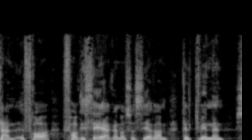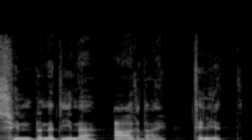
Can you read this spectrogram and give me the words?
den, fra fariseeren og så sier han til kvinnen syndene dine er deg tilgitt.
